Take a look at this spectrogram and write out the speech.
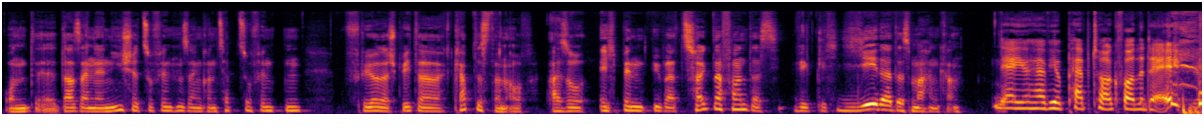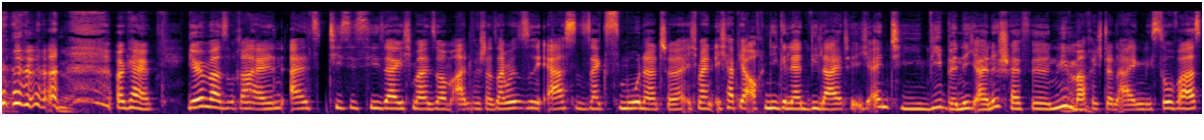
Und äh, da seine Nische zu finden, sein Konzept zu finden, früher oder später klappt es dann auch. Also ich bin überzeugt davon, dass wirklich jeder das machen kann. There you have your pep talk for the day. Ja, ja. okay, gehen wir mal so rein. Als TCC, sage ich mal so am Anfang, sagen wir so die ersten sechs Monate. Ich meine, ich habe ja auch nie gelernt, wie leite ich ein Team, wie bin ich eine Chefin, wie ja. mache ich denn eigentlich sowas?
